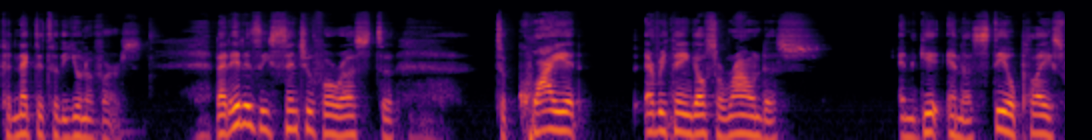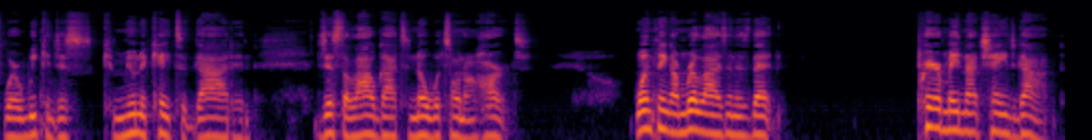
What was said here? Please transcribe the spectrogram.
connected to the universe. That it is essential for us to to quiet everything else around us and get in a still place where we can just communicate to God and just allow God to know what's on our hearts. One thing I'm realizing is that prayer may not change God,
